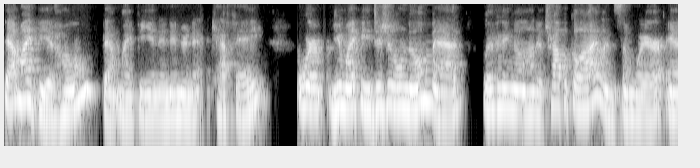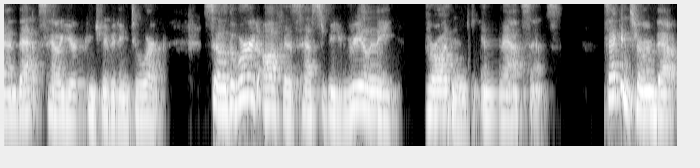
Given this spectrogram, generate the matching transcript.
That might be at home, that might be in an internet cafe, or you might be a digital nomad living on a tropical island somewhere, and that's how you're contributing to work. So the word office has to be really broadened in that sense. Second term that,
